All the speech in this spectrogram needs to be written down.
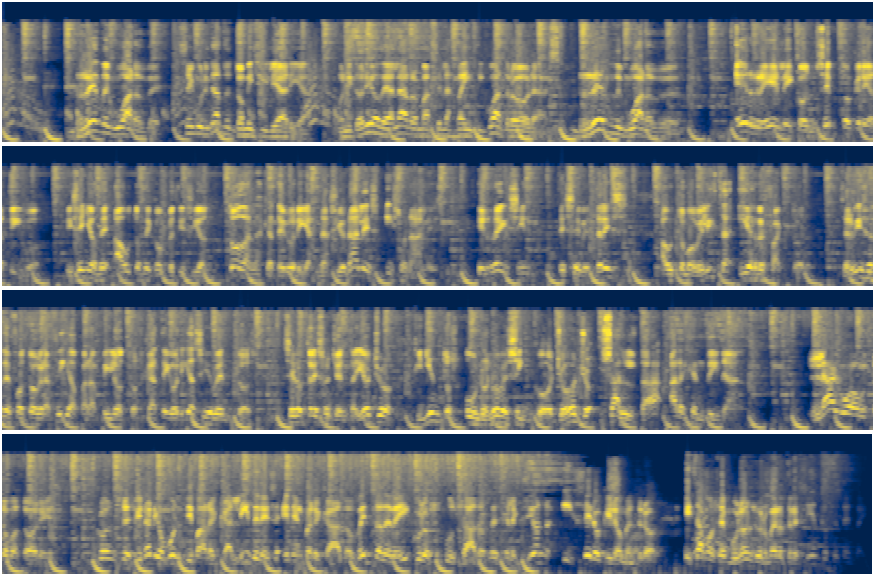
Red Guard. Seguridad domiciliaria. Monitoreo de alarmas en las 24 horas. Red Guard. RL Concepto Creativo. Diseños de autos de competición, todas las categorías nacionales y zonales. Y Racing, TCB3, Automovilista y R-Factor. Servicio de fotografía para pilotos, categorías y eventos. 0388-501-9588, Salta, Argentina. Lago Automotores. Concesionario multimarca, líderes en el mercado, venta de vehículos usados de selección y cero kilómetro. Estamos en Bulón Surmer 370.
